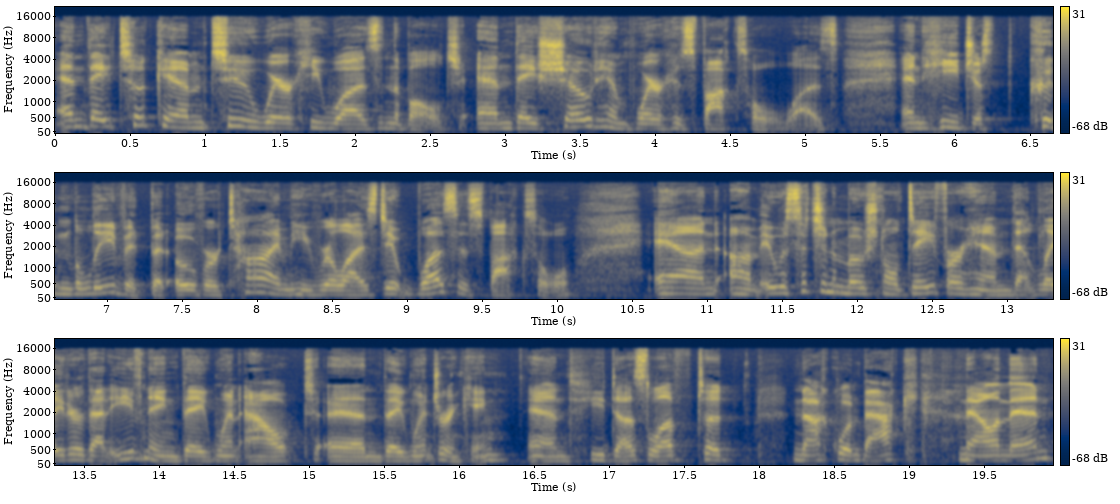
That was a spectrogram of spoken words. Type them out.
And they took him to where he was in the Bulge, and they showed him where his foxhole was. And he just couldn't believe it. But over time, he realized it was his foxhole. And um, it was such an emotional day for him that later that evening, they went out and they went drinking. And he does love to knock one back now and then.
